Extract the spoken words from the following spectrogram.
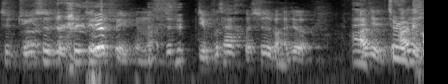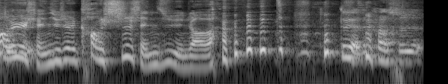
这军事就就这个水平吗？这也不太合适吧？就哎而且就是抗日神剧，这是抗尸神剧，你知道吧？对啊，这抗尸，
